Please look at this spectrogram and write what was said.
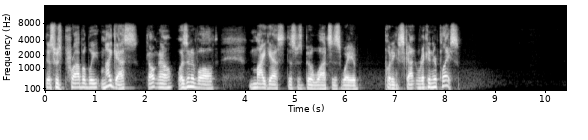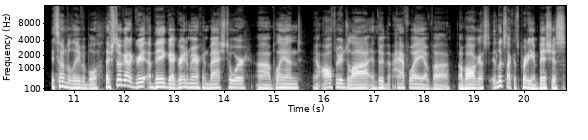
This was probably my guess. Don't know. Wasn't involved. My guess. This was Bill Watts's way of putting Scott and Rick in their place. It's unbelievable. They've still got a great, a big, uh, Great American Bash tour uh, planned you know, all through July and through the halfway of uh, of August. It looks like it's pretty ambitious.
